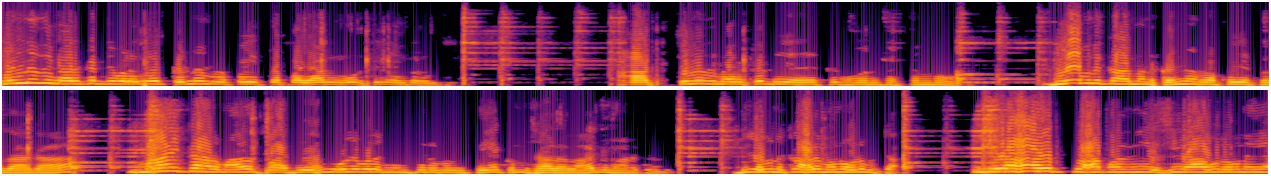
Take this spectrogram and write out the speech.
ಚಿನ್ನದ ಮೆರಕಡ್ಡಿ ಒಳಗೆ ಕಣ್ಣನ ರಪ್ಪ ಇತ್ತಪ್ಪ ಯಾರು ನೋಡ್ತೀನಿ ಅಂದ್ರು ಆ ಚಿನ್ನದ ಮೆರಕಡ್ಡಿ ಒಂದು ತಂದು ದೇವನ ಕಾಲಮನ ಕಣ್ಣನ ರಪ್ಪ ಎತ್ತದಾಗ ಮಾಯಕಾರ ಮಾದಪ್ಪ ದೇಹ ಮೂಲೆಗಳು ನಿಂತಿರಬಂತೆ ಕಂಸಾಳಲಾಗಿ ಮಾಡಿಕೊಂಡು ದೇವನ ಕಾಲಮ ನೋಡ್ಬಿಟ್ಟ ಯಾವಪ್ಪ ಪ್ರದೇಶ ಯಾವ ರವನಯ್ಯ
